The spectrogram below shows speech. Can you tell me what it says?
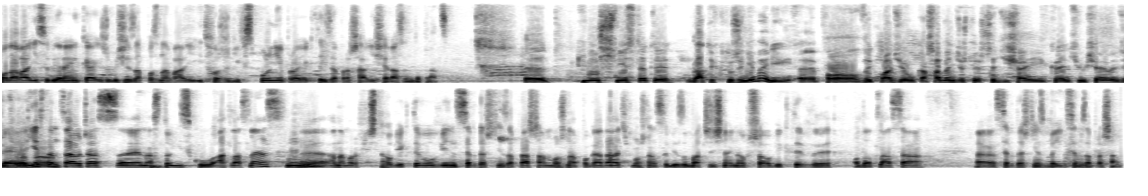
podawali sobie rękę i żeby się zapoznawali i tworzyli wspólnie projekty i zapraszali się razem do pracy. E, Już niestety dla tych, którzy nie byli e, po wykładzie Łukasza, będziesz tu jeszcze dzisiaj kręcił się? E, można- Jestem cały czas na stoisku Atlas Lens, e, anamorficznych obiektywów, więc serdecznie zapraszam. Można pogadać, można sobie zobaczyć najnowsze obiektywy od Atlasa. Serdecznie z BX-em zapraszamy.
